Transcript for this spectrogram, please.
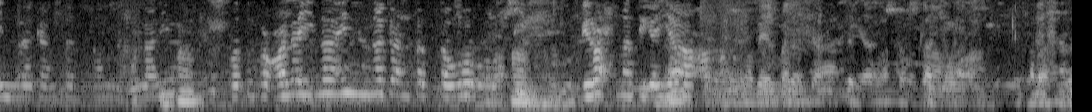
انك انت السميع العليم وتب علينا انك انت التواب الرحيم برحمتك يا ارحم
